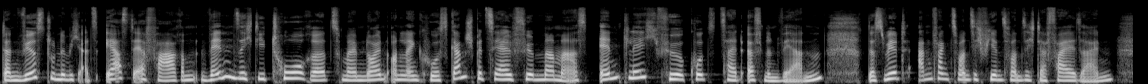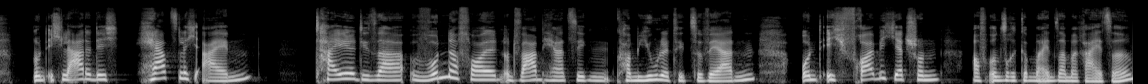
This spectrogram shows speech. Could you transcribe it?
Dann wirst du nämlich als Erste erfahren, wenn sich die Tore zu meinem neuen Online-Kurs ganz speziell für Mamas endlich für kurze Zeit öffnen werden. Das wird Anfang 2024 der Fall sein. Und ich lade dich herzlich ein, Teil dieser wundervollen und warmherzigen Community zu werden. Und ich freue mich jetzt schon auf unsere gemeinsame Reise.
